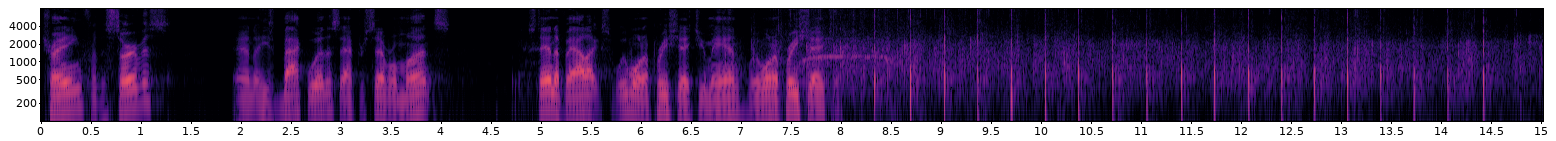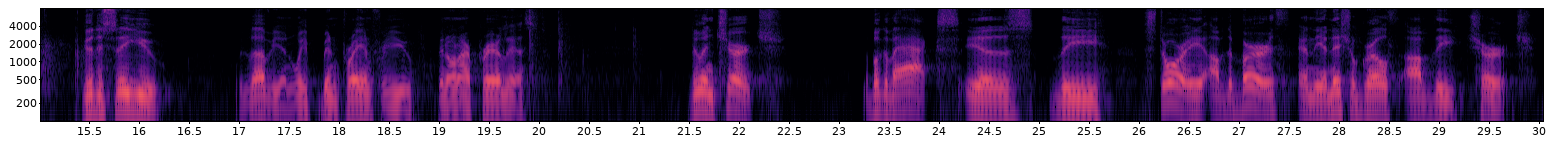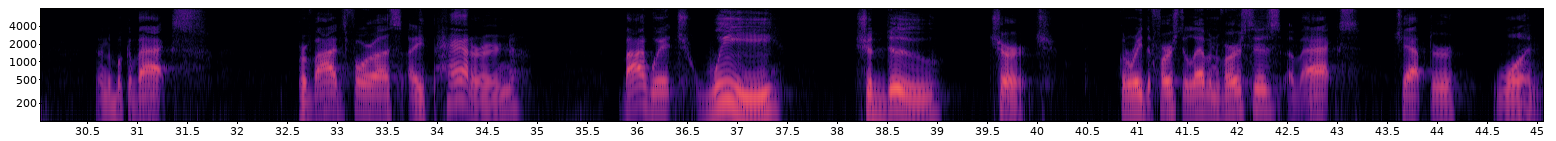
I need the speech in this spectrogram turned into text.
training for the service, and uh, he's back with us after several months. Stand up, Alex. We want to appreciate you, man. We want to appreciate you. Good to see you. We love you, and we've been praying for you, been on our prayer list. Doing church, the book of Acts is the story of the birth and the initial growth of the church. And the book of Acts provides for us a pattern by which we should do church. I'm going to read the first 11 verses of Acts chapter 1.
